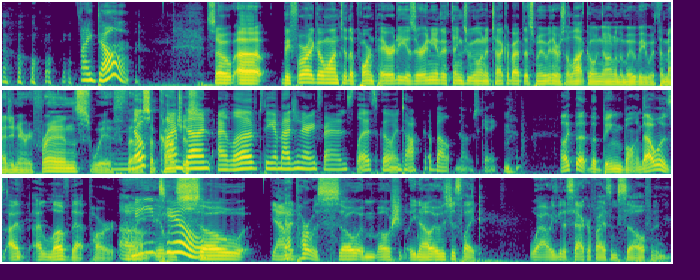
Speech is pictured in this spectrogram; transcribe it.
I don't. So, uh, before I go on to the porn parody, is there any other things we want to talk about this movie? There was a lot going on in the movie with imaginary friends, with uh, nope, subconscious. I'm done. I loved the imaginary friends. Let's go and talk about. No, I'm just kidding. I like that the Bing Bong. That was I I love that part. Um, Me it too. Was so Yeah, that I- part was so emotional. You know, it was just like, wow, he's gonna sacrifice himself and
